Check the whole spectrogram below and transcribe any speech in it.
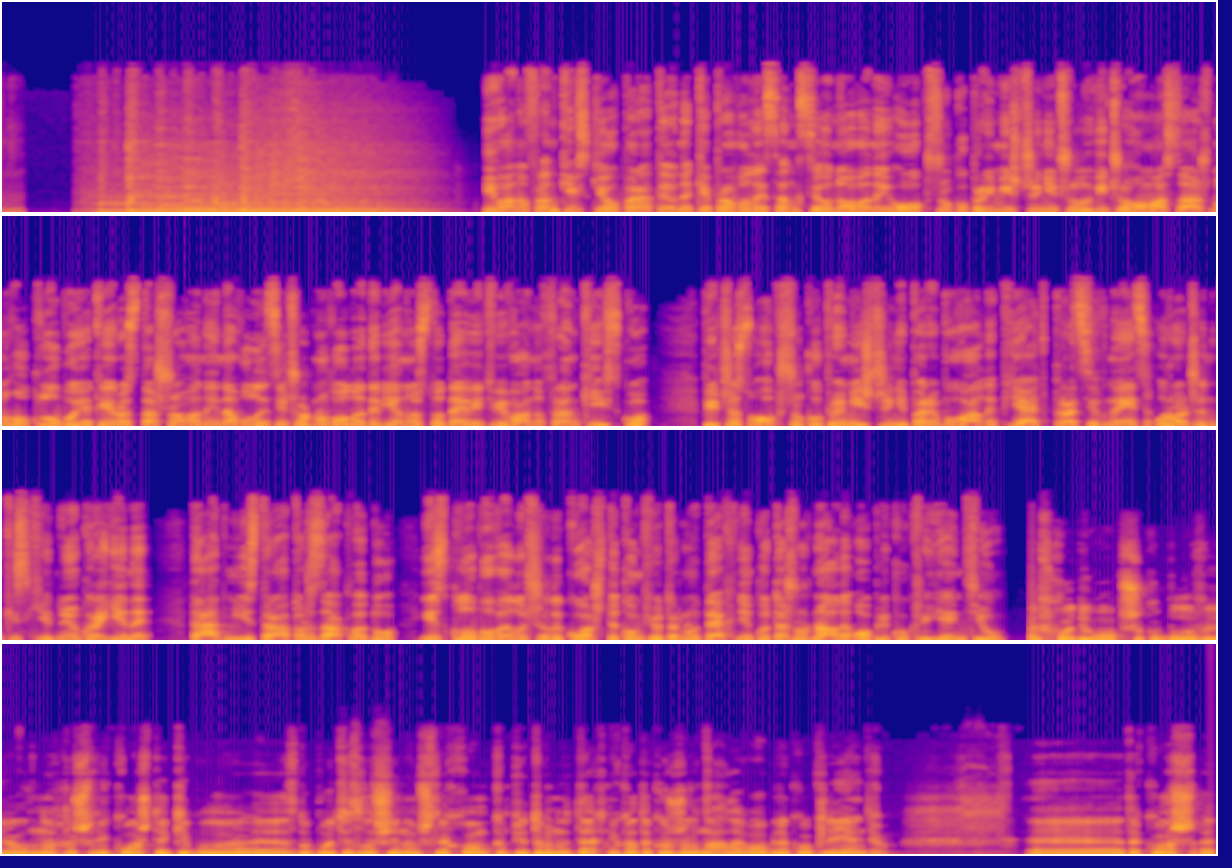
Івано-франківські оперативники провели санкціонований обшук у приміщенні чоловічого масажного клубу, який розташований на вулиці Чорновола, 99 в Івано-Франківську. Під час обшуку приміщенні перебували п'ять працівниць, уродженки східної України та адміністратор закладу. Із клубу вилучили кошти, комп'ютерну техніку та журнали обліку клієнтів. В ході обшуку було виявлено грошові кошти, які були е, здобуті злочинним шляхом, комп'ютерну техніку, а також журнали обліку клієнтів. Е, Також е,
